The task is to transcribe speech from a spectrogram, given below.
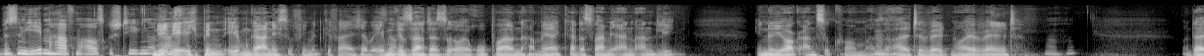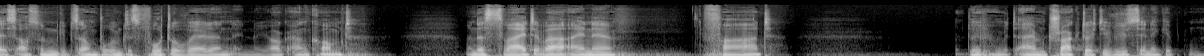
bist in jedem Hafen ausgestiegen? nee, nee, ich bin eben gar nicht so viel mitgefahren. Ich habe eben so. gesagt, also Europa und Amerika, das war mir ein Anliegen, in New York anzukommen. Also mhm. alte Welt, neue Welt. Mhm. Und da ist auch so ein, gibt es auch ein berühmtes Foto, wo er dann in New York ankommt. Und das zweite war eine Fahrt durch, mit einem Truck durch die Wüste in Ägypten.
